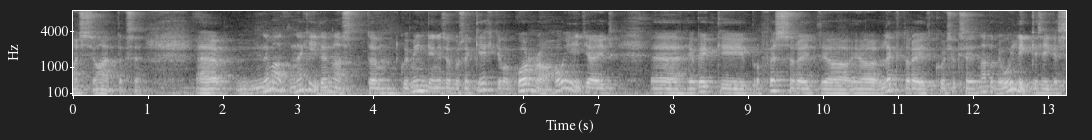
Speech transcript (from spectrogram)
asju aetakse. Nemad nägid ennast kui mingi niisuguse kehtiva korra hoidjaid ja kõiki professoreid ja, ja lektoreid kui siukseid natuke ullikesi, kes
